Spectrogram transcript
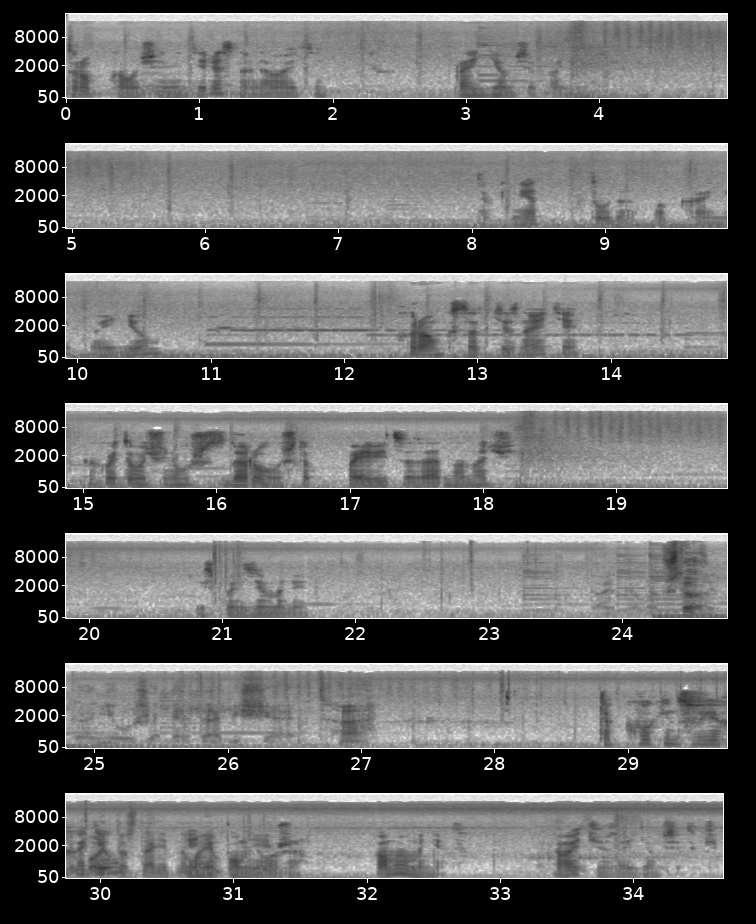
Тропка очень интересная, давайте пройдемся по ней. Нет, туда пока не пойдем. Хром, кстати, знаете, какой-то очень уж здоровый, чтобы появиться за одну ночь из-под земли. Только вот Что? сколько они уже это обещают, а? Так, Хокинсу я Любой, ходил? кто станет на я не моем помню пути. уже. По-моему, нет. Давайте зайдем все-таки.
